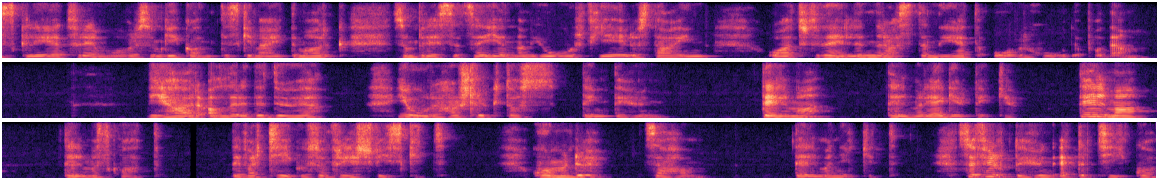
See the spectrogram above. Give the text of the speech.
skled fremover som gigantiske meitemark som presset seg gjennom jord, fjell og stein, og at tunnelen raste ned over hodet på dem. Vi er allerede døde, jordet har slukt oss, tenkte hun. Thelma? Thelma reagerte ikke. Thelma! Thelma skvatt. Det var Tigo som freshvisket. Kommer du? sa han. Delma nikket. Så fulgte hun etter Tico.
